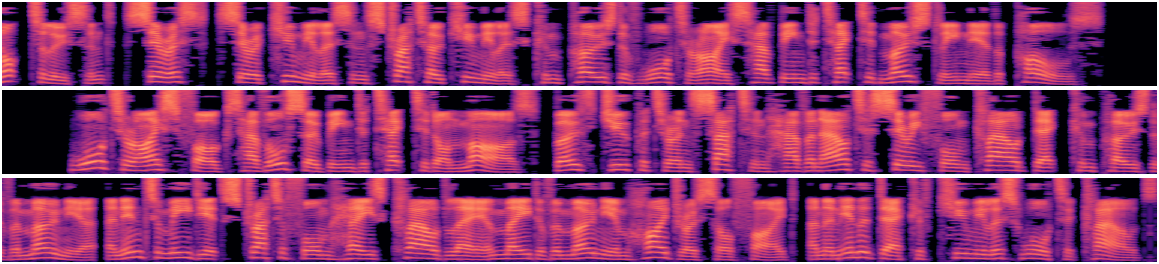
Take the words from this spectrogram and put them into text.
noctilucent, cirrus, cirrocumulus and stratocumulus composed of water ice have been detected mostly near the poles. Water ice fogs have also been detected on Mars. Both Jupiter and Saturn have an outer cirriform cloud deck composed of ammonia, an intermediate stratiform haze cloud layer made of ammonium hydrosulfide, and an inner deck of cumulus water clouds.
